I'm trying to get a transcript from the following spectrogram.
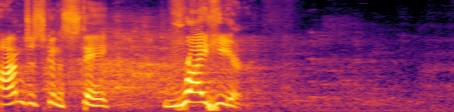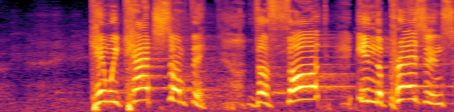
I'm just going to stay right here. Can we catch something? The thought in the presence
